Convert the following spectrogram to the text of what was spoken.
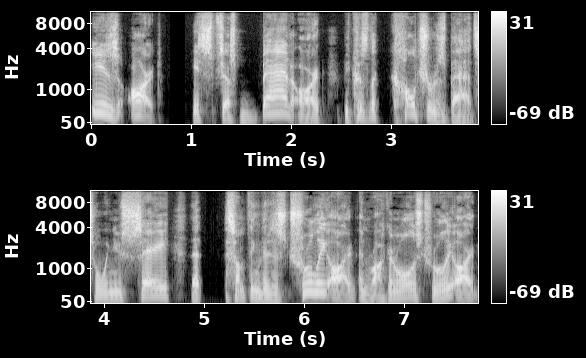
is art. It's just bad art because the culture is bad. So when you say that something that is truly art, and rock and roll is truly art,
